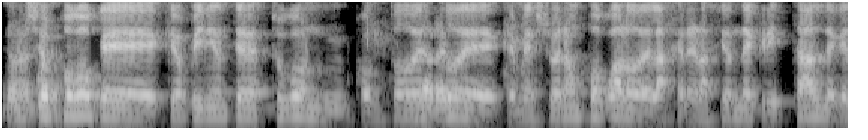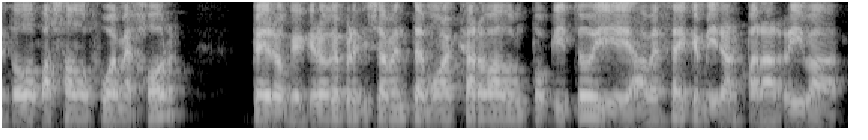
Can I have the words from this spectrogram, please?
no sé un poco qué, opinión tienes tú con, todo esto de que me suena un poco a lo de la generación de cristal, de que todo pasado fue mejor, pero que creo que precisamente hemos escarbado un poquito y a veces hay que mirar para arriba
